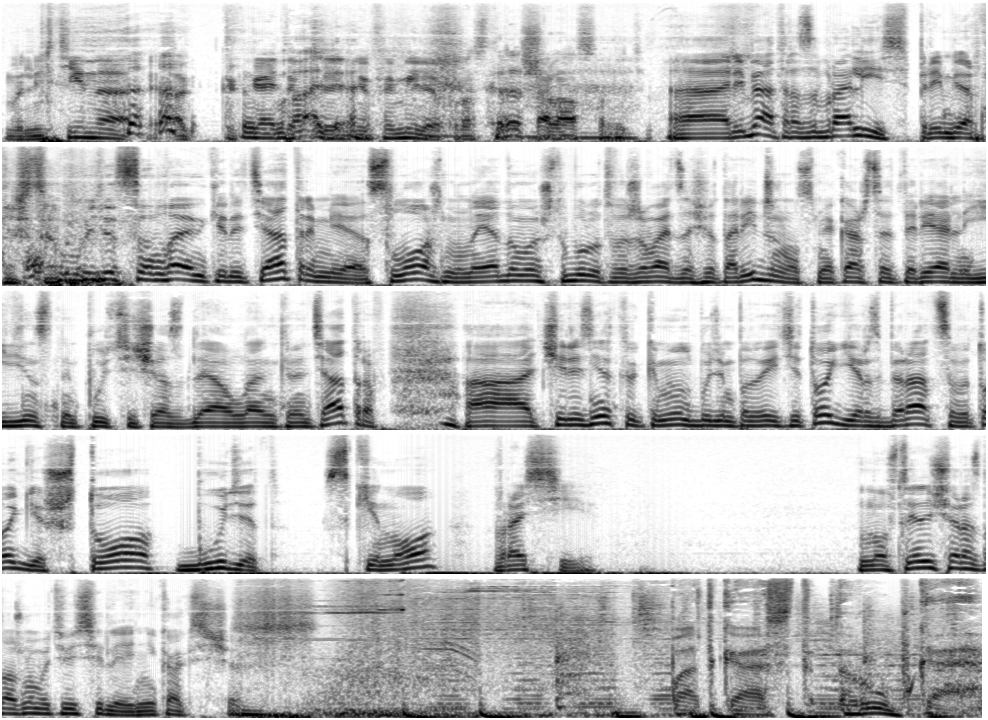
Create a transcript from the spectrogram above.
Валентина, а какая-то, кстати, фамилия просто Хорошо. Тарасова. типа. А, Ребят, разобрались примерно, что будет с онлайн-кинотеатрами. Сложно, но я думаю, что будут выживать за счет оригиналс. Мне кажется, это реально единственный путь сейчас для онлайн-кинотеатров. А через несколько минут будем подводить итоги и разбираться в итоге, что будет с кино в России. Но в следующий раз должно быть веселее, не как сейчас. Подкаст «Рубка»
